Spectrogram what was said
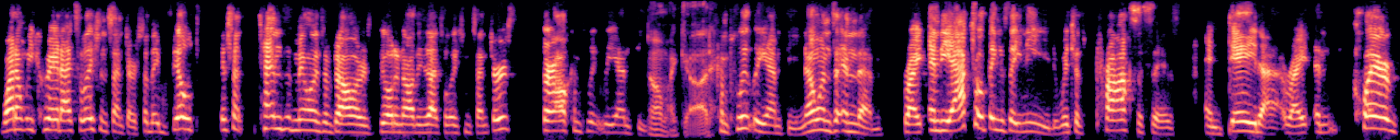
why don't we create isolation centers? So they built, they spent tens of millions of dollars building all these isolation centers. They're all completely empty. Oh my God. Completely empty. No one's in them, right? And the actual things they need, which is processes and data, right? And clear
